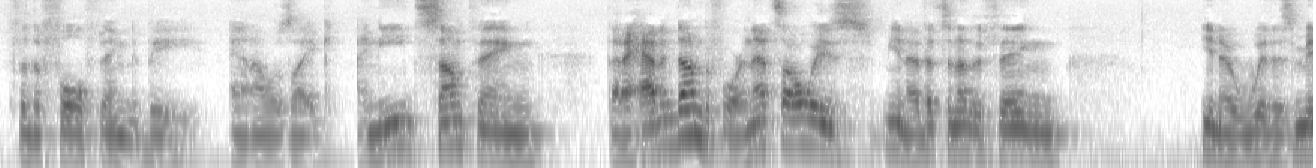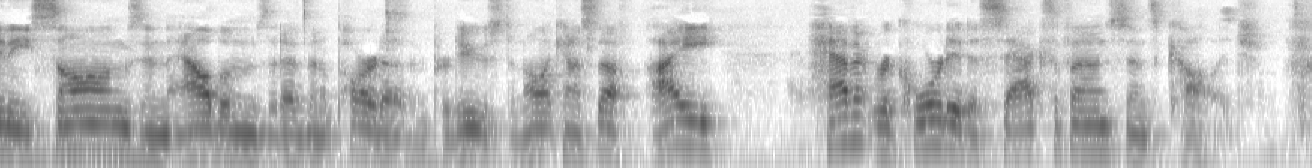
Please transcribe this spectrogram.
for the full thing to be. And I was like, I need something that I haven't done before, and that's always, you know, that's another thing you know, with as many songs and albums that I've been a part of and produced and all that kind of stuff, I haven't recorded a saxophone since college.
